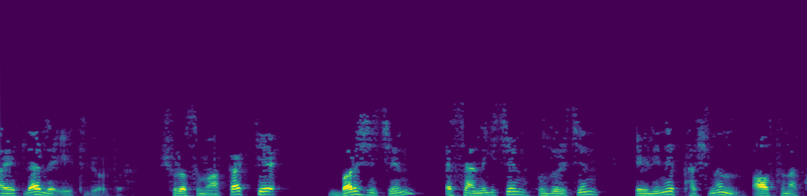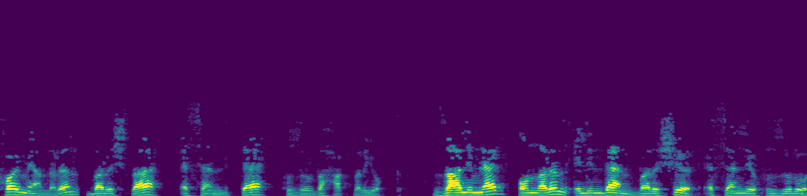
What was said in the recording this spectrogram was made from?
ayetlerle eğitiliyordu. Şurası muhakkak ki barış için, esenlik için, huzur için elini taşının altına koymayanların barışta, esenlikte, huzurda hakları yoktu. Zalimler onların elinden barışı, esenliği, huzuru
